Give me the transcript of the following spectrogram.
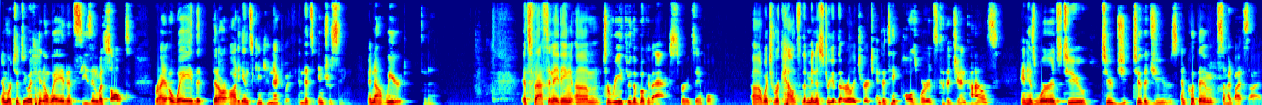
and we're to do it in a way that's seasoned with salt, right? A way that, that our audience can connect with and that's interesting and not weird to them. It's fascinating um, to read through the book of Acts, for example, uh, which recounts the ministry of the early church, and to take Paul's words to the Gentiles and his words to, to, to the Jews and put them side by side.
